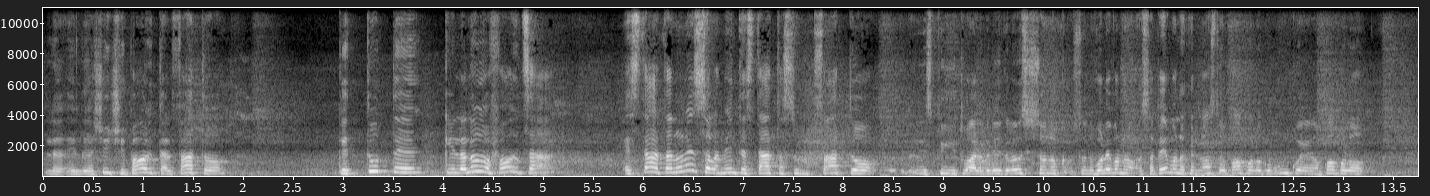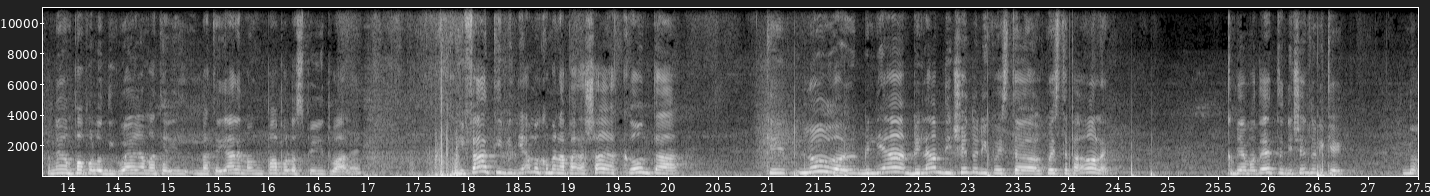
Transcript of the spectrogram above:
il Rashid ci porta al fatto che tutte, che la loro forza è stata, non è solamente stata sul fatto spirituale, perché loro sono, sono, volevano, sapevano che il nostro popolo comunque era un popolo, non era un popolo di guerra materi- materiale, ma un popolo spirituale. Difatti vediamo come la parasha racconta che loro, Bilam, Bilam dicendogli questa, queste parole, come abbiamo detto, dicendogli che no,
